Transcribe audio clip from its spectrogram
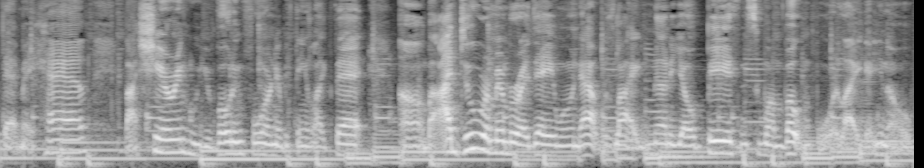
that may have by sharing who you're voting for and everything like that. Um, but I do remember a day when that was like none of your business who I'm voting for. Like, you know,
